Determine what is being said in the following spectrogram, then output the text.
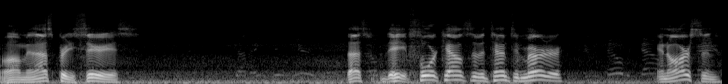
Well, I mean, that's pretty serious. That's they, four counts of attempted murder and arson.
